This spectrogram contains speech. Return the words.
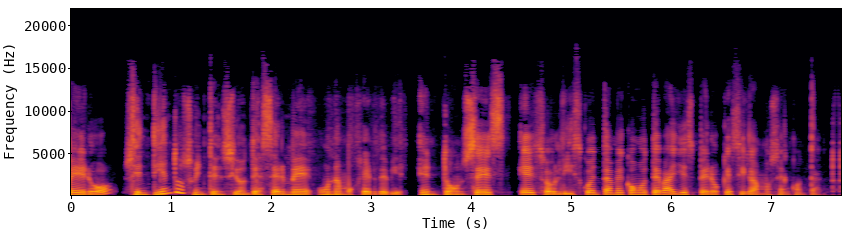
pero sintiendo su intención de hacerme una mujer de bien. Entonces, eso, Liz, cuéntame cómo te va y espero que sigamos en contacto.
